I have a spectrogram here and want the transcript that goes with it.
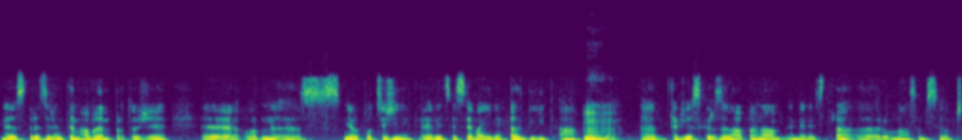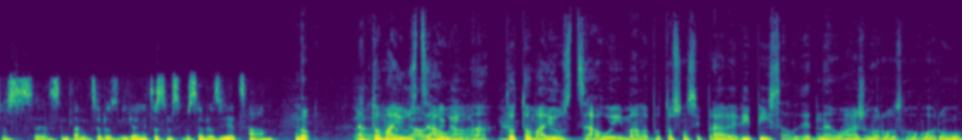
s prezidentem Havlem, protože on měl pocit, že některé věci se mají nechat být a mm-hmm. takže skrze pana ministra eh, Ruma jsem se občas eh, jsem tam něco dozvídal, něco jsem se musel dozvědět sám. No, a to ma just zaujíma. Toto ma just zaujíma, lebo to som si práve vypísal z jedného vášho rozhovoru,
